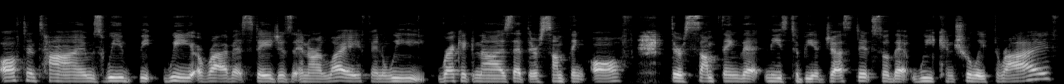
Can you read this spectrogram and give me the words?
oftentimes we be, we arrive at stages in our life and we recognize that there's something off, there's something that needs to be adjusted so that we can truly thrive,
